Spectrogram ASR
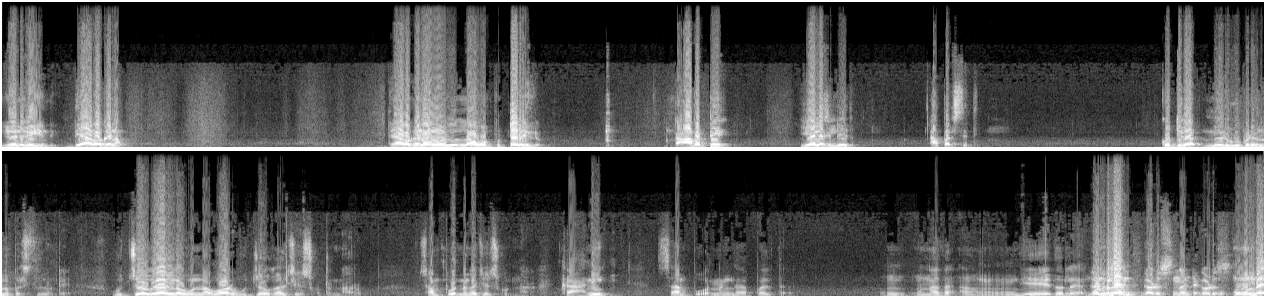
ఏనుగయింది దేవగణం. దేవగణంలో పుట్టారు వీళ్ళు. కాబట్టి వీళ్ళకి లేదు ఆ పరిస్థితి. కొద్దిగా మెరుగుపడి ఉన్న పరిస్థితులు ఉంటాయి. ఉద్యోగాల్లో ఉన్నవారు ఉద్యోగాలు చేసుకుంటున్నారు. సంపూర్ణంగా చేసుకుంటున్నారు. కానీ సంపూర్ణంగా ఫలితాలు ఉన్నదా? ఏదో లే ఉండలే. గడుస్తుందంటే గడుస్తుంది ఉండే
